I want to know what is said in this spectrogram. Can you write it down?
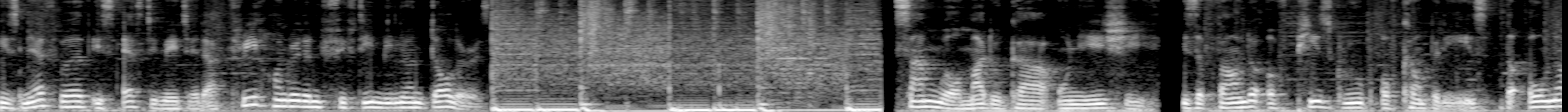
His net worth is estimated at $350 million. Samuel Maduka Onyishi is the founder of Peace Group of Companies, the owner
